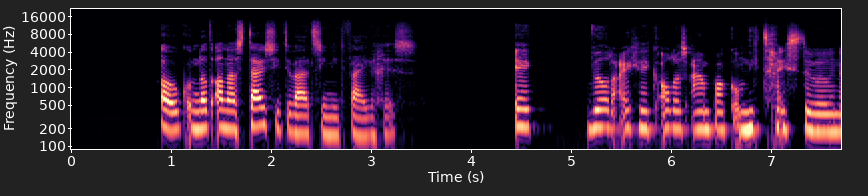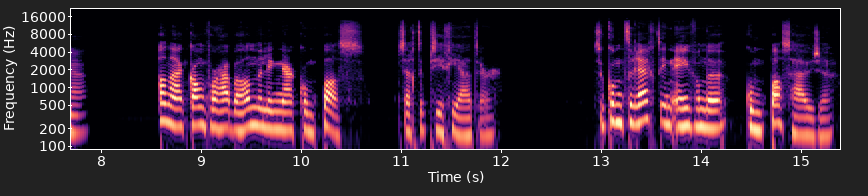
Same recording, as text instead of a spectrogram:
Ook omdat Anna's thuissituatie niet veilig is. Ik wilde eigenlijk alles aanpakken om niet thuis te wonen. Anna kan voor haar behandeling naar Kompas, zegt de psychiater. Ze komt terecht in een van de Kompashuizen.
